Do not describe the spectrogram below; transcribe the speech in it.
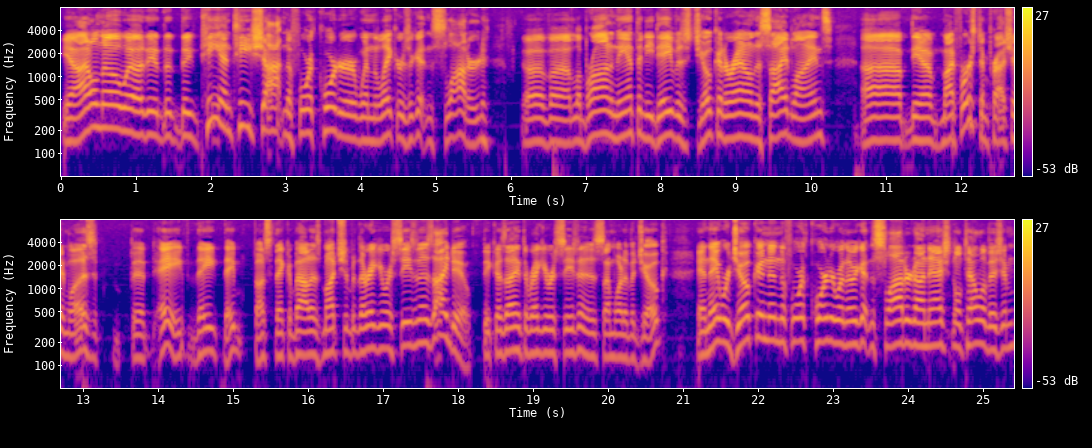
yeah, I don't know uh, the, the the TNT shot in the fourth quarter when the Lakers are getting slaughtered of uh, LeBron and Anthony Davis joking around on the sidelines. Uh, you know, my first impression was that a they they must think about as much of the regular season as I do because I think the regular season is somewhat of a joke and they were joking in the fourth quarter when they were getting slaughtered on national television.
